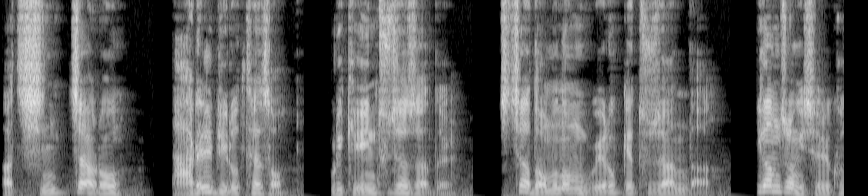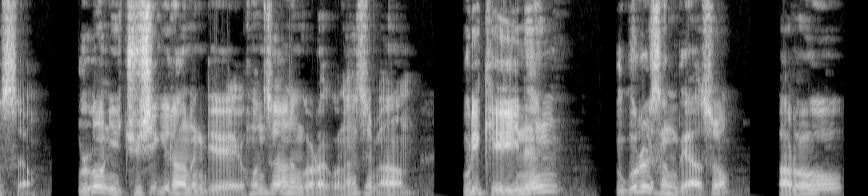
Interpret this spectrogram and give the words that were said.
아 진짜로 나를 비롯해서 우리 개인 투자자들 진짜 너무너무 외롭게 투자한다 이 감정이 제일 컸어요 물론 이 주식이라는 게 혼자 하는 거라고는 하지만 우리 개인은 누구를 상대하죠? 바로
